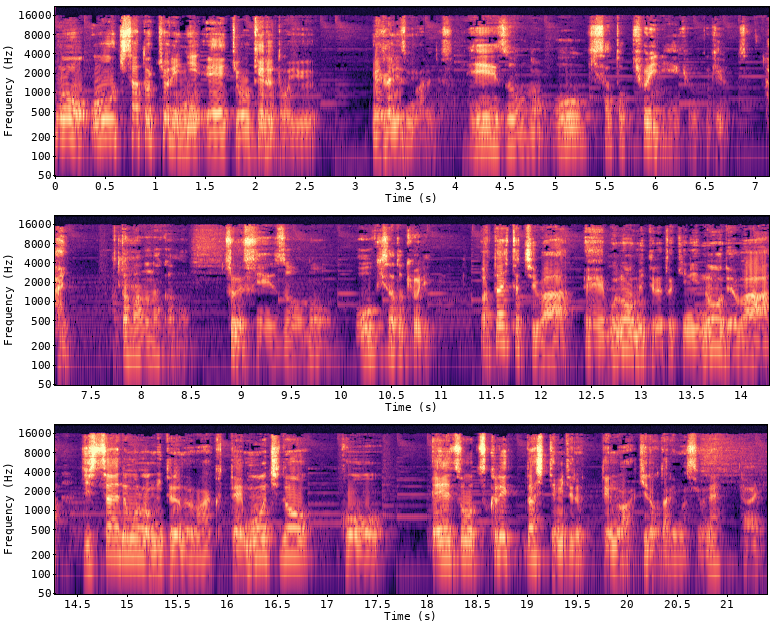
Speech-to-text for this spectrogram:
の大きさと距離に影響を受けるというメカニズムがあるんです。映像の大きさと距離に影響を受けるんですかはい。頭の中のそうです。映像の大きさと距離。私たちは、えー、物を見てるときに脳では実際のものを見てるのではなくて、もう一度、こう、映像を作り出して見てるっていうのは聞いたことありますよね。はい。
